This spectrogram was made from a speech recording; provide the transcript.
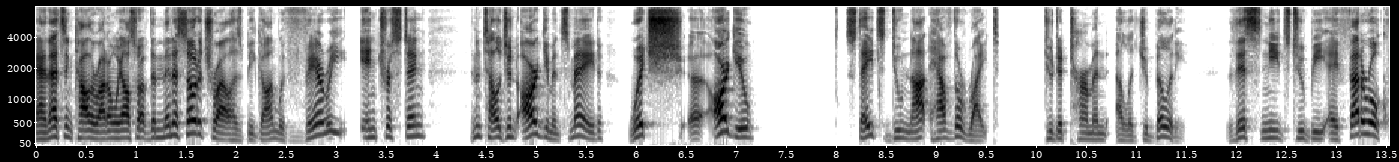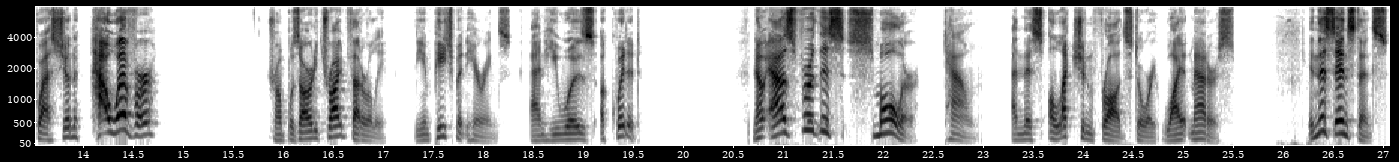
and that's in Colorado. We also have the Minnesota trial has begun with very interesting and intelligent arguments made, which uh, argue states do not have the right to determine eligibility. This needs to be a federal question. However, Trump was already tried federally, the impeachment hearings, and he was acquitted. Now, as for this smaller town and this election fraud story, why it matters. In this instance,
